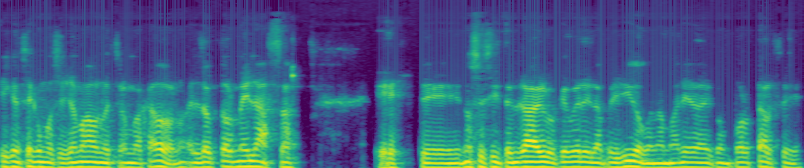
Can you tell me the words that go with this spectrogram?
fíjense cómo se llamaba nuestro embajador, el doctor Melaza, este, no sé si tendrá algo que ver el apellido con la manera de comportarse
